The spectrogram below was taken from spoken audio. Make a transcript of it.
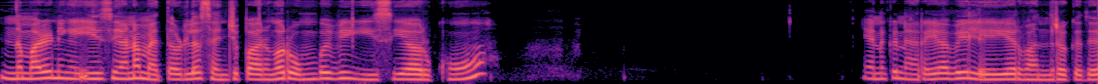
இந்த மாதிரி நீங்கள் ஈஸியான மெத்தடில் செஞ்சு பாருங்கள் ரொம்பவே ஈஸியாக இருக்கும். எனக்கு நிறையாவே லேயர் வந்திருக்குது.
